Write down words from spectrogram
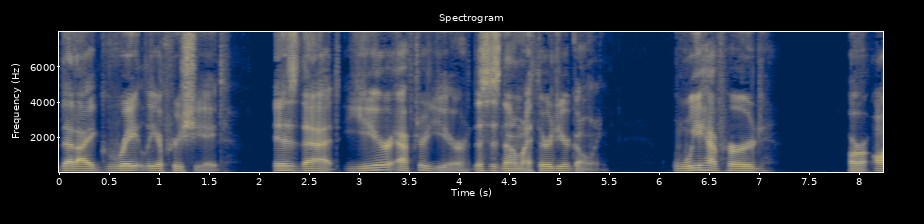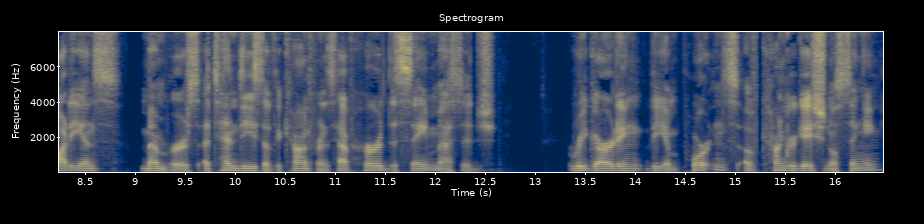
that I greatly appreciate is that year after year, this is now my third year going, we have heard our audience members, attendees of the conference, have heard the same message regarding the importance of congregational singing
